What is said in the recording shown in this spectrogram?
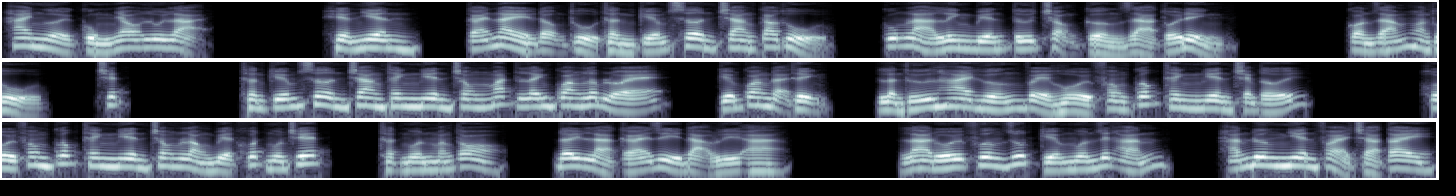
hai người cùng nhau lui lại. Hiển nhiên, cái này động thủ thần kiếm sơn trang cao thủ, cũng là linh biến tứ trọng cường giả tối đỉnh. Còn dám hoàn thủ, chết. Thần kiếm sơn trang thanh niên trong mắt lanh quang lấp lóe, kiếm quang đại thịnh, lần thứ hai hướng về hồi phong cốc thanh niên chém tới. Hồi phong cốc thanh niên trong lòng biệt khuất muốn chết, thật muốn mắng to, đây là cái gì đạo lý a? Là đối phương rút kiếm muốn giết hắn, hắn đương nhiên phải trả tay,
